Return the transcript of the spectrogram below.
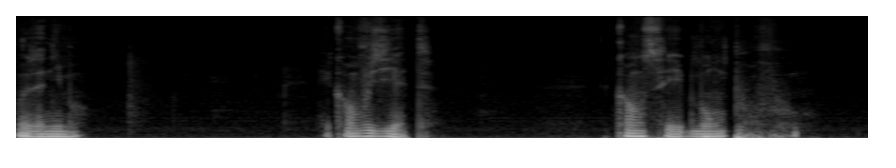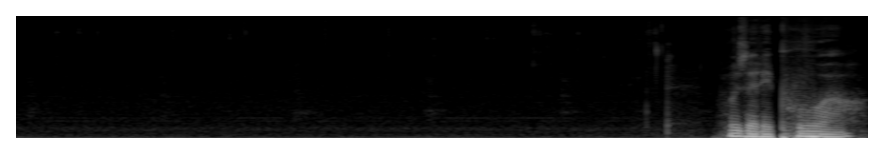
vos animaux. Et quand vous y êtes, quand c'est bon pour vous, vous allez pouvoir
